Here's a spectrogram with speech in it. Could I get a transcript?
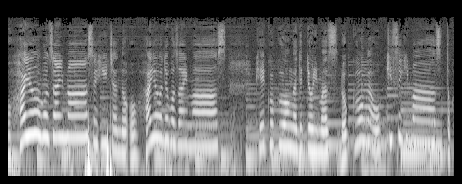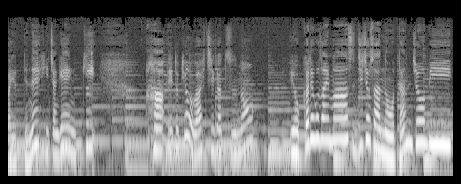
おはようございます。ひーちゃんのおはようでございます。警告音が出ております。録音が大きすぎます。とか言ってね。ひーちゃん元気。はえっ、と今日は7月の4日でございます。次女さんのお誕生日、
